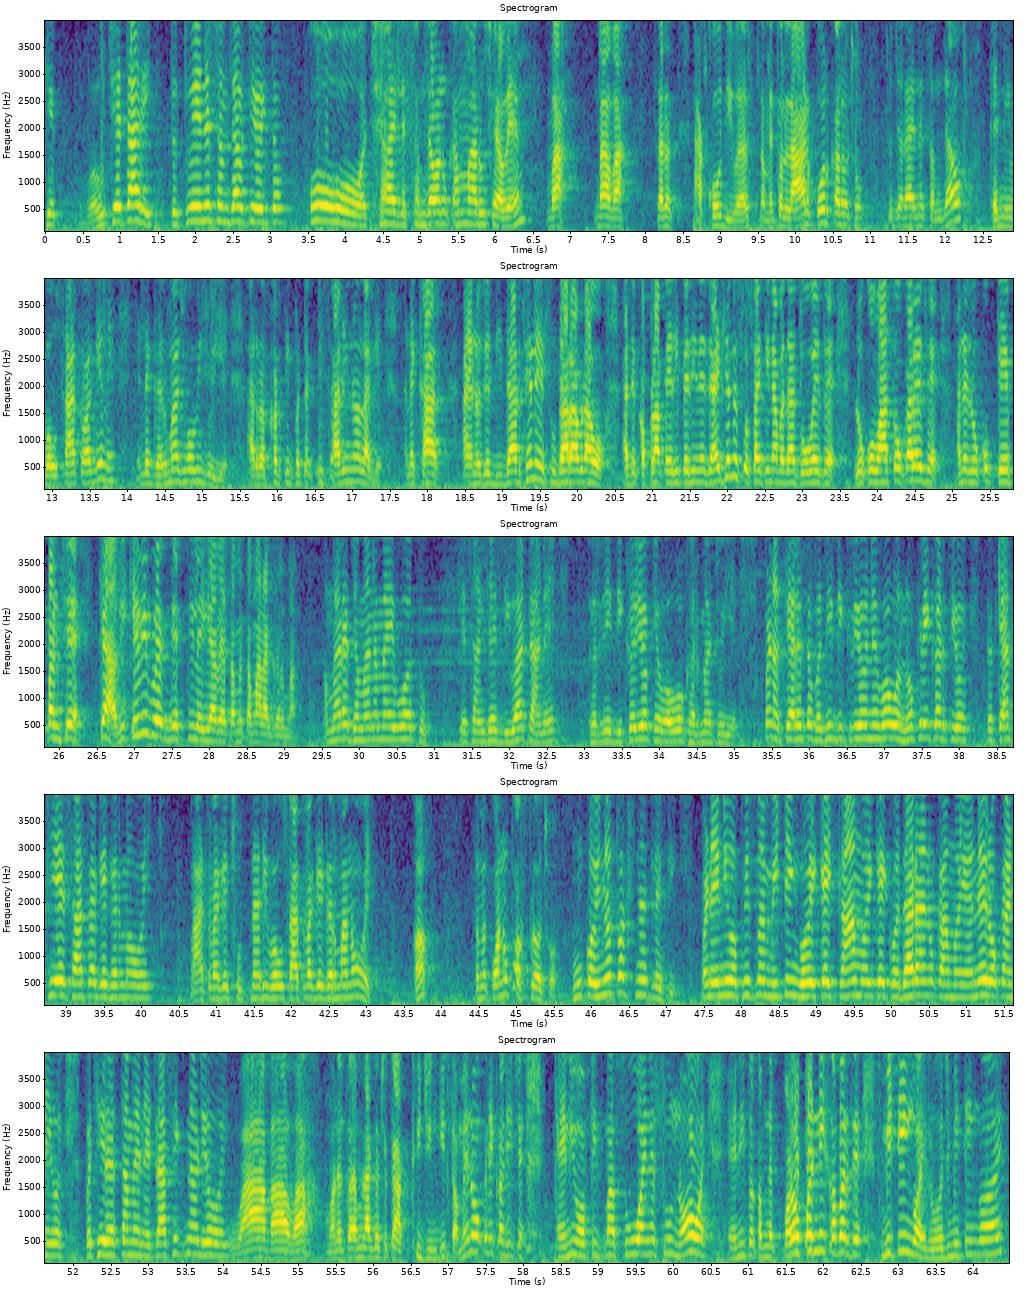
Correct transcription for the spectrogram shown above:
કે વહુ છે તારી, તો તું એને સમજાવતી હોય તો? ઓહો, અચ્છા, એટલે સમજાવવાનું કામ મારું છે હવે એમ? વાહ વાહ વાહ, સરસ. આખો દિવસ તમે તો લાડકોર કરો છો. તો જરા એને સમજાવો ઘરની વહુ સાત વાગે ને, એટલે ઘરમાં જ હોવી જોઈએ. આ રખડતી ભટકતી સારી ન લાગે. અને ખાસ, આ એનો જે દીદાર છે ને, એ સુધારાવડાવો આજે કપડાં પહેરી પહેરીને જાય છે ને, સોસાયટીના બધા જોવે છે. લોકો વાતો કરે છે. અને લોકો કહે પણ છે કે આવી કેવી વ્યક્તિ લઈ આવ્યા તમે તમારા ઘરમાં? અમારા જમાનામાં એવું હતું કે સાંજે દીવા ટાણે ઘરની દીકરીઓ કે વહુઓ ઘરમાં જોઈએ. પણ અત્યારે તો બધી દીકરીઓ અને વહુઓ નોકરી કરતી હોય, તો ક્યાંથી એ સાત વાગે ઘરમાં હોય? પાંચ વાગે છૂટનારી વહુ સાત વાગે ઘરમાં ન હોય. હ? તમે કોનું પક્ષ લો છો? હું કોઈનો પક્ષ નથી લેતી પણ એની ઓફિસમાં મીટિંગ હોય કંઈક કામ હોય કંઈક વધારાનું કામ હોય અને રોકાણી હોય પછી રસ્તામાં એને ટ્રાફિક નડ્યો હોય. વાહ બા વાહ. મને તો એમ લાગે છે કે આખી જિંદગી તમે નોકરી કરી છે. એની ઓફિસમાં શું હોય ને શું ન હોય એની તો તમને પળોપળની ખબર છે. મીટિંગ હોય રોજ મીટિંગ હોય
